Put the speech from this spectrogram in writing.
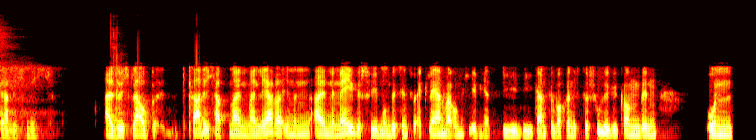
ehrlich nicht. Also ich glaube, gerade ich habe meinen mein LehrerInnen eine Mail geschrieben, um ein bisschen zu erklären, warum ich eben jetzt die, die ganze Woche nicht zur Schule gekommen bin. Und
